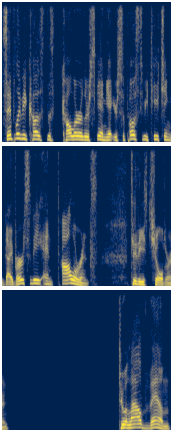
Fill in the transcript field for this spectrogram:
simply because the color of their skin. Yet you're supposed to be teaching diversity and tolerance to these children to allow them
